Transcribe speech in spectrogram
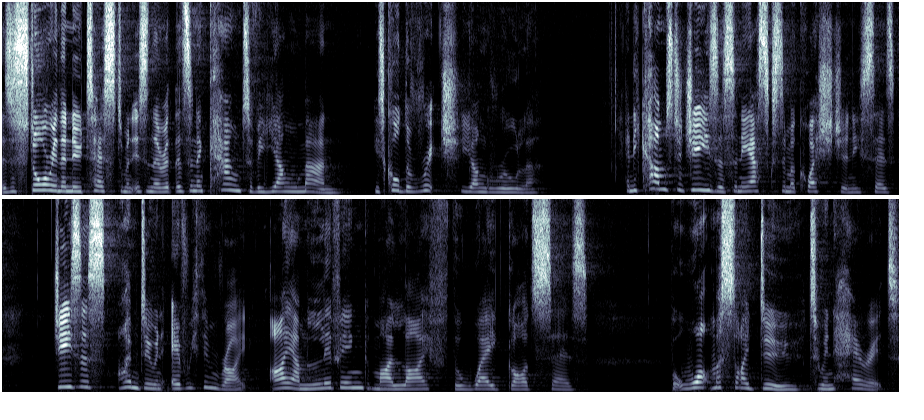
There's a story in the New Testament, isn't there? There's an account of a young man. He's called the rich young ruler. And he comes to Jesus and he asks him a question. He says, Jesus, I'm doing everything right. I am living my life the way God says. But what must I do to inherit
